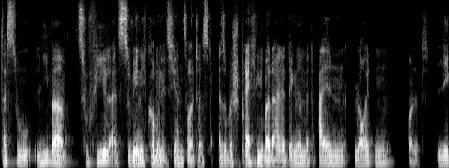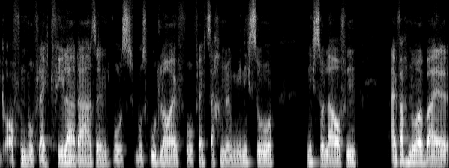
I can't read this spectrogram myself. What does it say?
dass du lieber zu viel als zu wenig kommunizieren solltest. Also besprech lieber deine Dinge mit allen Leuten und leg offen, wo vielleicht Fehler da sind, wo es, wo es gut läuft, wo vielleicht Sachen irgendwie nicht so, nicht so laufen. Einfach nur, weil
